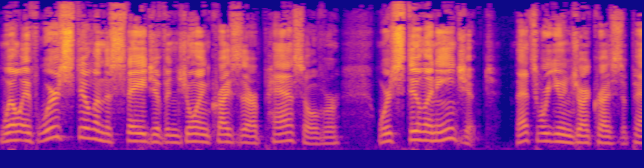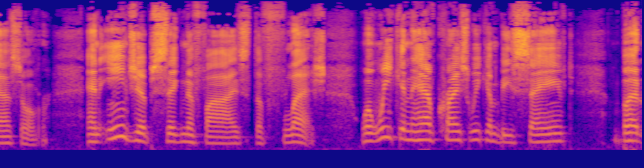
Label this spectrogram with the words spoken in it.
Well, if we're still in the stage of enjoying Christ as our Passover, we're still in Egypt. That's where you enjoy Christ at Passover. And Egypt signifies the flesh. Well, we can have Christ, we can be saved, but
